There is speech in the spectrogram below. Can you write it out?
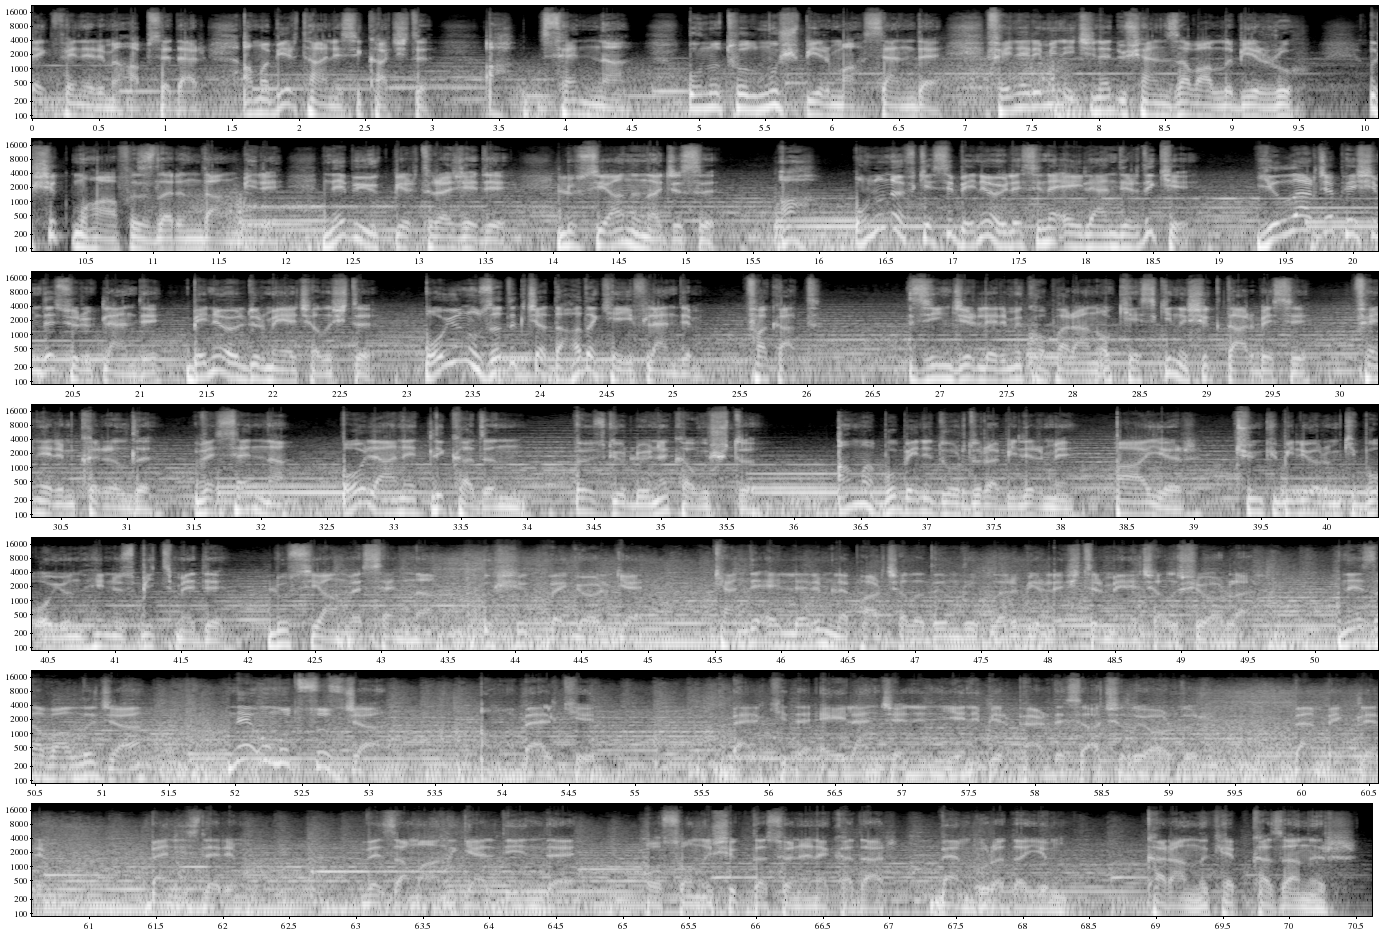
tek fenerimi hapseder ama bir tanesi kaçtı. Ah Senna, unutulmuş bir mahzende, fenerimin içine düşen zavallı bir ruh. Işık muhafızlarından biri. Ne büyük bir trajedi. Lucian'ın acısı. Ah, onun öfkesi beni öylesine eğlendirdi ki. Yıllarca peşimde sürüklendi, beni öldürmeye çalıştı. Oyun uzadıkça daha da keyiflendim. Fakat zincirlerimi koparan o keskin ışık darbesi, fenerim kırıldı ve Senna, o lanetli kadın özgürlüğüne kavuştu. Ama bu beni durdurabilir mi? Hayır. Çünkü biliyorum ki bu oyun henüz bitmedi. Lucian ve Senna, ışık ve gölge, kendi ellerimle parçaladığım ruhları birleştirmeye çalışıyorlar. Ne zavallıca, ne umutsuzca. Ama belki, belki de eğlencenin yeni bir perdesi açılıyordur. Ben beklerim, ben izlerim ve zamanı geldiğinde o son ışık da sönene kadar ben buradayım. Karanlık hep kazanır.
